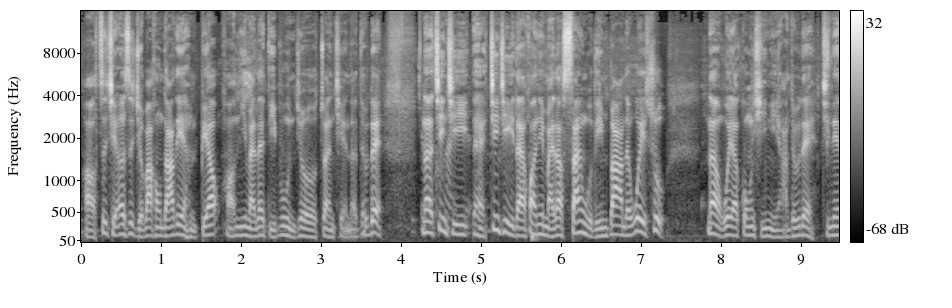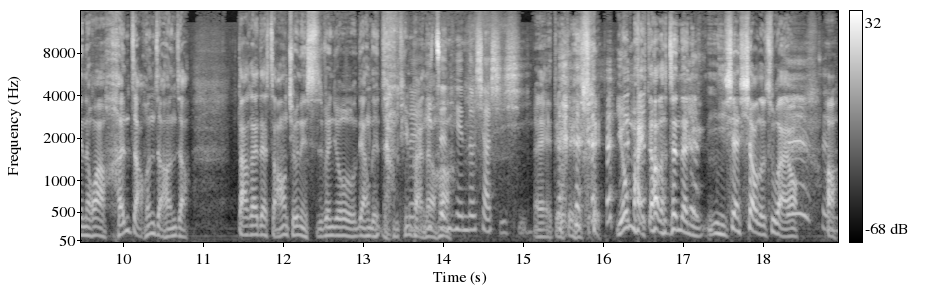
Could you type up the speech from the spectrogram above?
好之前二四九八宏达电很标，好你买在底部你就赚钱了，对不对？那近期哎近期以来的话，你买到三五零八的位数，那我也要恭喜你啊，对不对？今天的话很早很早很早，大概在早上九点十分就亮灯涨停对板了哈整。天都笑嘻嘻，哎，对对对，有买到的，真的你你现在笑得出来哦。好，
